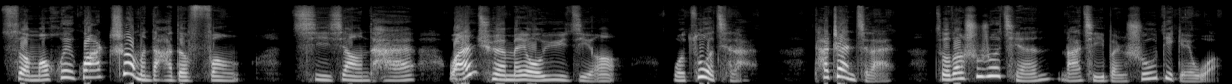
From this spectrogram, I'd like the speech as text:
怎么会刮这么大的风？气象台完全没有预警。我坐起来，他站起来，走到书桌前，拿起一本书递给我。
